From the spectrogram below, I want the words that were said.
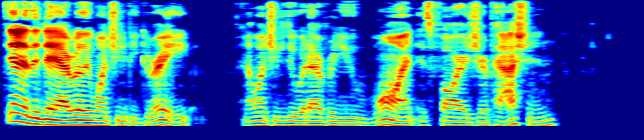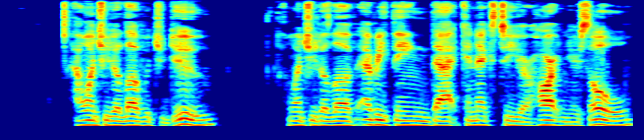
at the end of the day, I really want you to be great and I want you to do whatever you want as far as your passion. I want you to love what you do. I want you to love everything that connects to your heart and your soul.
